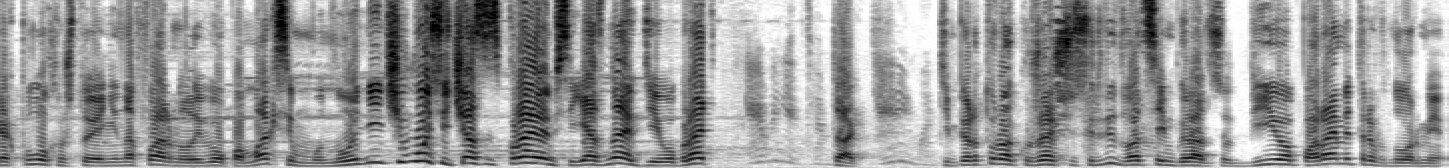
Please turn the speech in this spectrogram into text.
Как плохо, что я не нафармил его по максимуму. Но ничего, сейчас исправимся. Я знаю, где его брать. Так, температура окружающей среды 27 градусов. Биопараметры в норме.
